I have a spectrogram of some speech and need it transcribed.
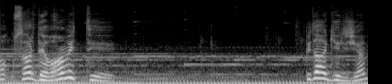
Bak bu sefer devam etti. Bir daha geleceğim.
